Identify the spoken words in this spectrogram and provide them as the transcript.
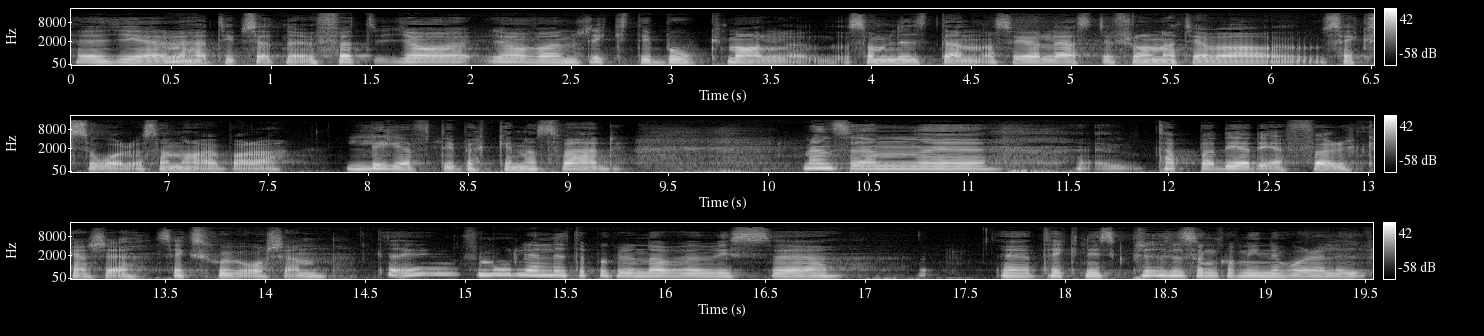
eh, ger mm. det här tipset nu. För att jag, jag var en riktig bokmal som liten. Alltså jag läste från att jag var sex år och sen har jag bara levt i böckernas värld. Men sen eh, tappade jag det för kanske sex sju år sedan. Förmodligen lite på grund av en viss eh, eh teknisk pryl som kom in i våra liv.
